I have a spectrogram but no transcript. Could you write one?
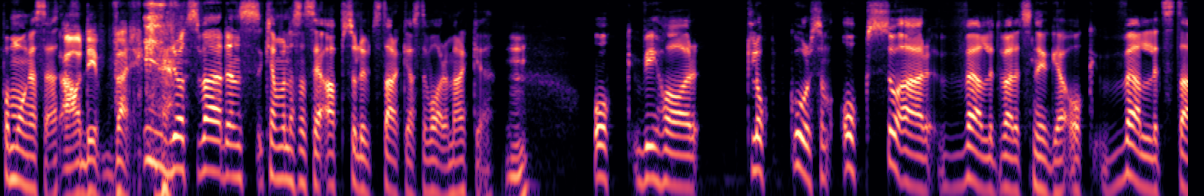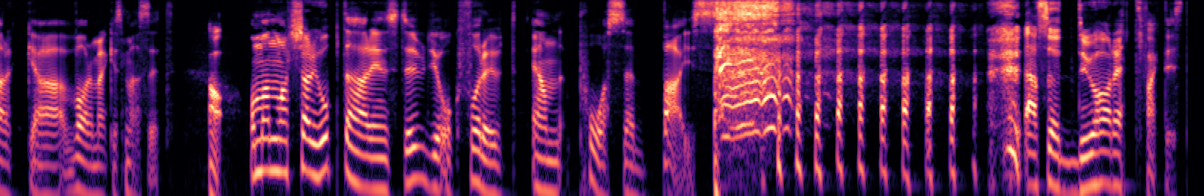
på många sätt. Ja, det är verkligen... Idrottsvärldens, kan man nästan säga, absolut starkaste varumärke. Mm. Och vi har klockor som också är väldigt, väldigt snygga och väldigt starka varumärkesmässigt. Ja. Om man matchar ihop det här i en studio och får ut en påse bajs. Alltså, du har rätt faktiskt.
